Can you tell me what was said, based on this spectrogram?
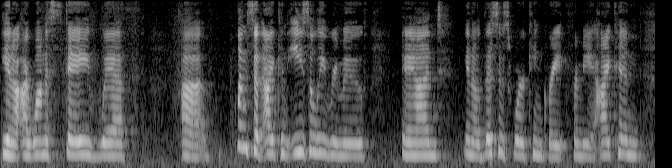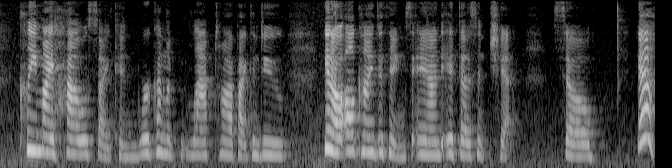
You know, I want to stay with uh, ones that I can easily remove. And, you know, this is working great for me. I can clean my house, I can work on the laptop, I can do, you know, all kinds of things, and it doesn't chip. So, yeah,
